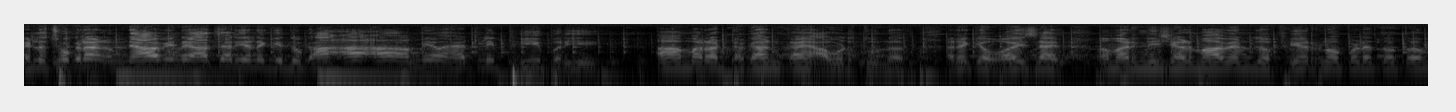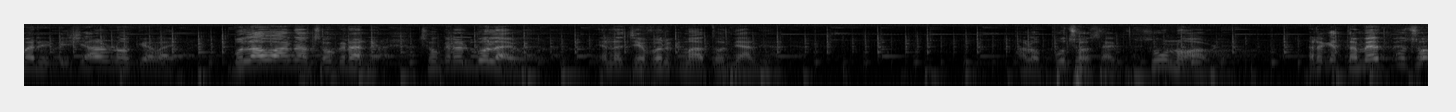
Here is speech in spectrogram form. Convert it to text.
એટલે છોકરા આવીને આચાર્યને કીધું કે આ આ અમે આટલી ફી ભરીએ. આ અમારા ઢગાન કાંઈ આવડતું નથી. અરે કે હોય સાહેબ, અમારી નિશાળમાં આવે ને જો ફેર ન પડે તો તો અમારી નિશાળ ન કહેવાય. બોલાવવાના છોકરાને. છોકરાને બોલાવ્યો એના જે વર્ગમાં હતો ત્યાં હાલો, પૂછો સાહેબ, શું ન આવડે? અરે કે તમે જ પૂછો.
